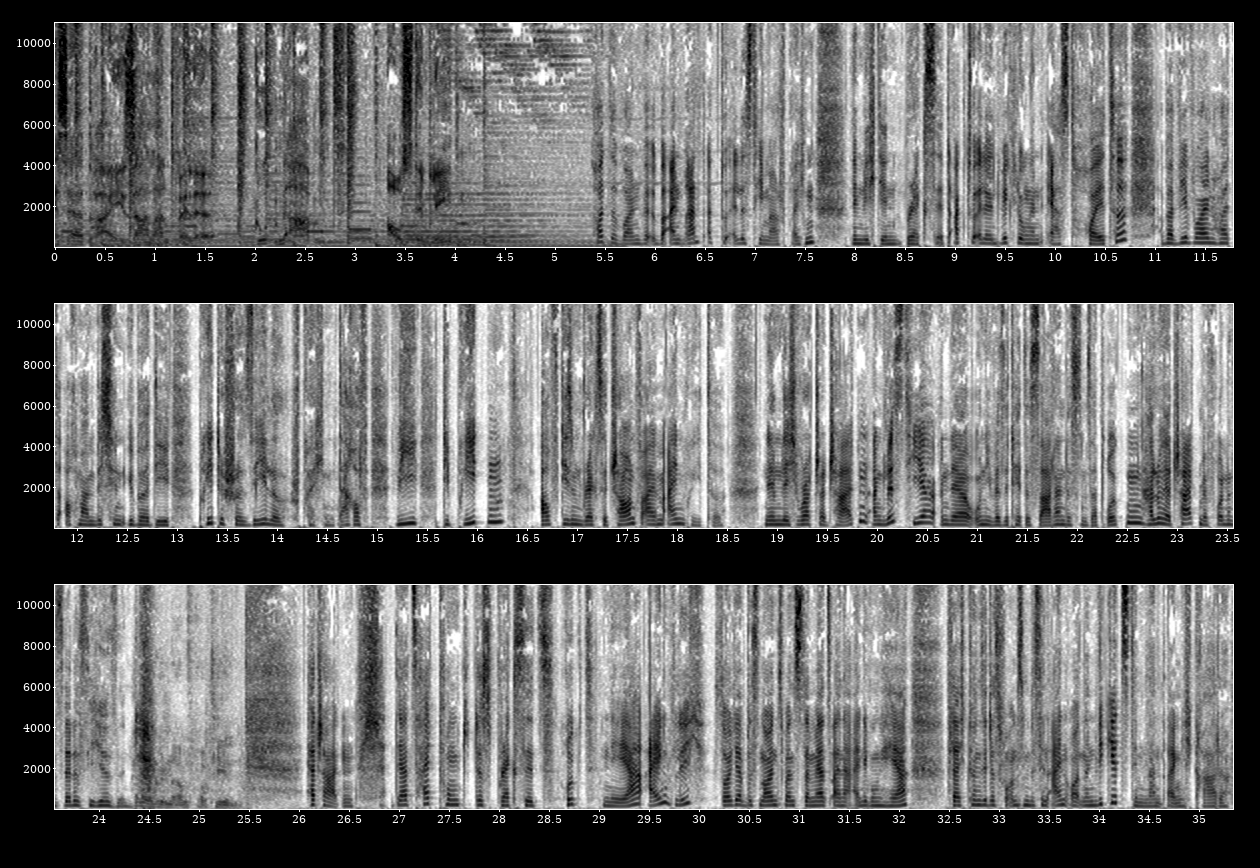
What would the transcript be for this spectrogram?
SR3 Saarlandwelle. Guten Abend aus dem Leben. Heute wollen wir über ein brandaktuelles Thema sprechen, nämlich den Brexit. Aktuelle Entwicklungen erst heute, aber wir wollen heute auch mal ein bisschen über die britische Seele sprechen. Darauf, wie die Briten auf diesen Brexit schauen, vor allem ein Brite, nämlich Roger Charlton, Anglist hier an der Universität des Saarlandes in Saarbrücken. Hallo Herr Charlton, wir freuen uns sehr, dass Sie hier sind. Ja, guten Abend, Frau Thielen. Herr Charlton, der Zeitpunkt des Brexits rückt näher. Eigentlich soll ja bis 29. März eine Einigung her. Vielleicht können Sie das für uns ein bisschen einordnen. Wie geht es dem Land eigentlich gerade?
